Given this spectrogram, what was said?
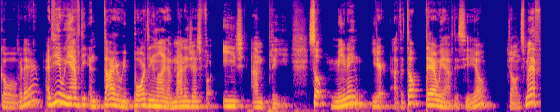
go over there. And here we have the entire reporting line of managers for each employee. So meaning here at the top there we have the CEO, John Smith,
